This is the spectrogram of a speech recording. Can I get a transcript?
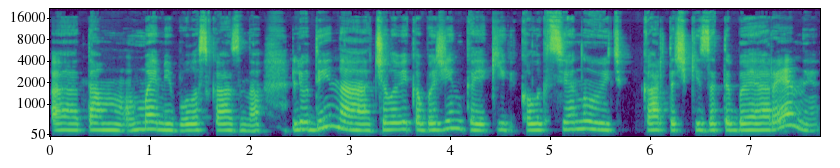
е, там в мемі було сказано: людина, чоловік або жінка, які колекціонують карточки за тебе арени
